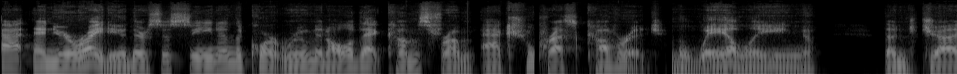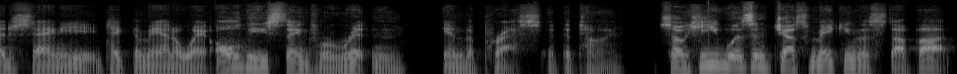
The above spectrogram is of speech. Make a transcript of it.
Uh, and you're right. There's a scene in the courtroom, and all of that comes from actual press coverage the wailing, the judge saying he take the man away. All these things were written in the press at the time. So he wasn't just making the stuff up,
